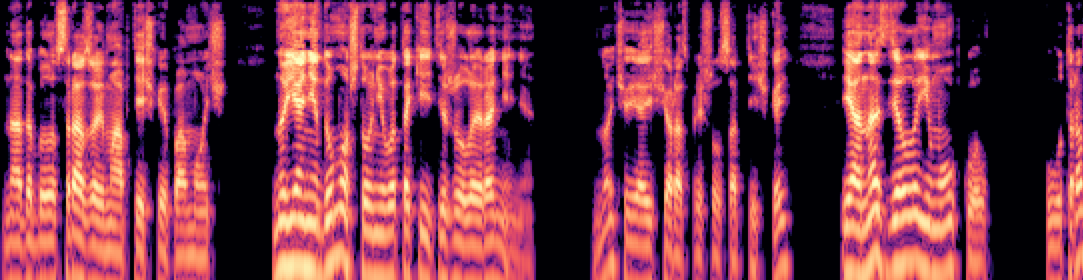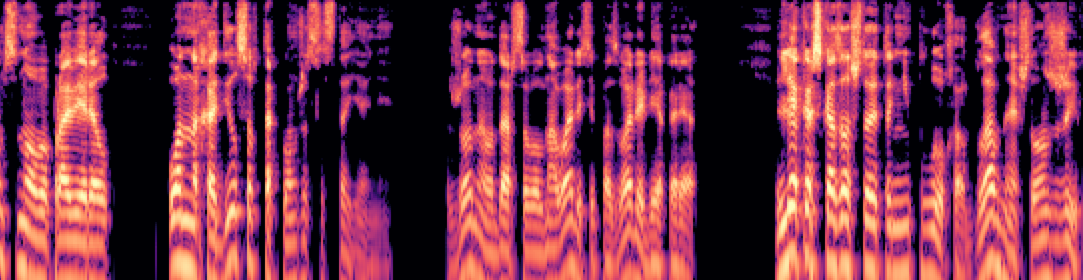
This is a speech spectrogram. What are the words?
Надо было сразу ему аптечкой помочь. Но я не думал, что у него такие тяжелые ранения. Ночью я еще раз пришел с аптечкой, и она сделала ему укол. Утром снова проверил, он находился в таком же состоянии. Жены у Дарса волновались и позвали лекаря. Лекарь сказал, что это неплохо, главное, что он жив.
